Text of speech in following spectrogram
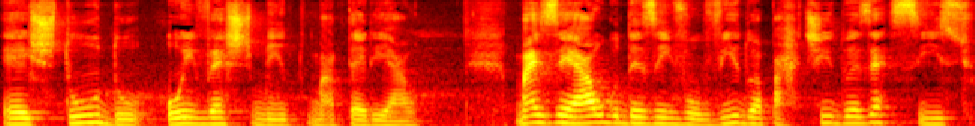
é estudo ou investimento material, mas é algo desenvolvido a partir do exercício.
